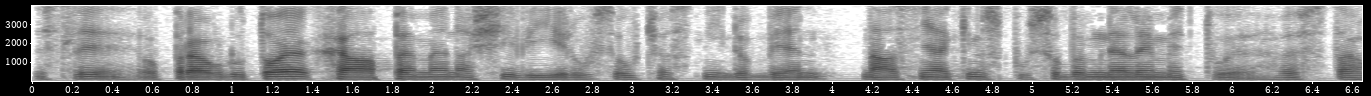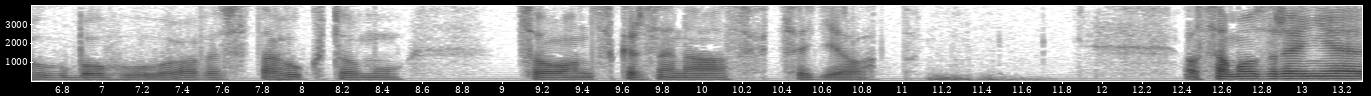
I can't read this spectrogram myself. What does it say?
jestli opravdu to, jak chápeme naši víru v současné době, nás nějakým způsobem nelimituje ve vztahu k Bohu a ve vztahu k tomu, co On skrze nás chce dělat. A samozřejmě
